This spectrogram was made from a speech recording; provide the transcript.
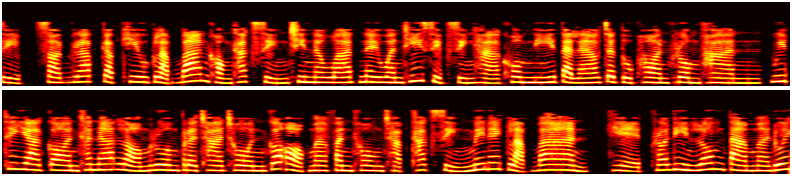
30 สอดรับกับคิวกลับบ้านของทักษิณชินวัตรในวันที่ 10 สิงหาคมนี้แต่แล้วจตุพรพรมพันธ์วิทยากรคณะหลอมรวมประชาชนก็ออกมาฟันธงฉับทักษิณไม่ได้กลับบ้าน เหตุเพราะดินล่มตามมาด้วย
